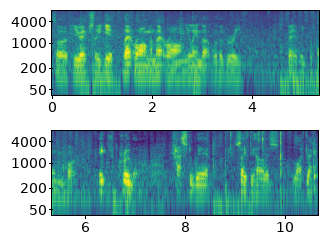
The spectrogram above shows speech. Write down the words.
So if you actually get that wrong and that wrong, you'll end up with a very badly performing boat. Each crewman has to wear safety harness life jacket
